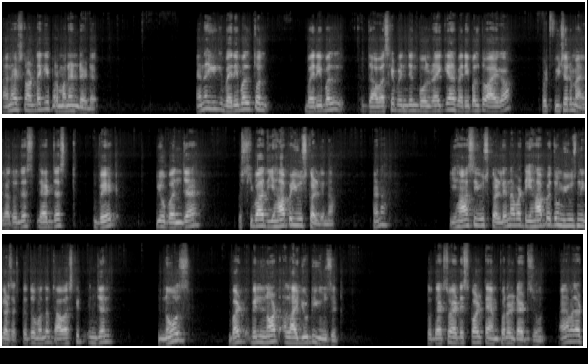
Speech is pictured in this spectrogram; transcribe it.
है ना it's not like permanent dead है है ना? क्योंकि वेरिएबल तो वेरिएबल जावास्क्रिप्ट इंजन बोल रहा है कि यार वेरिएबल तो आएगा बट फ्यूचर में आएगा। तो जस्ट लेट जस्ट वेट कि वो बन जाए। उसके बाद यहाँ पे यूज़ कर लेना, है ना? यहाँ से यूज़ कर लेना बट यहाँ पे तुम यूज़ नहीं कर सकते। तो मतलब JavaScript engine knows but will not allow you to use it तो that's why it is called temporal dead zone है ना? मतलब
